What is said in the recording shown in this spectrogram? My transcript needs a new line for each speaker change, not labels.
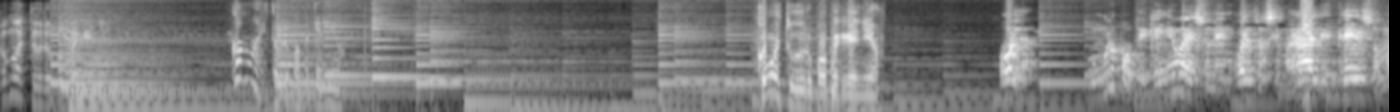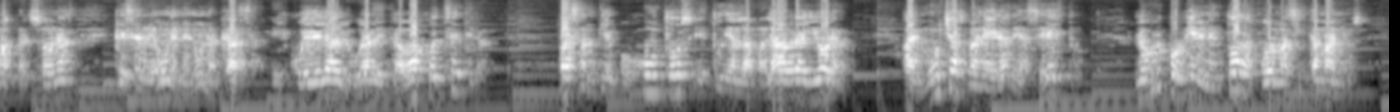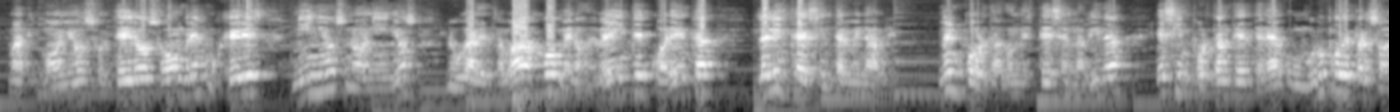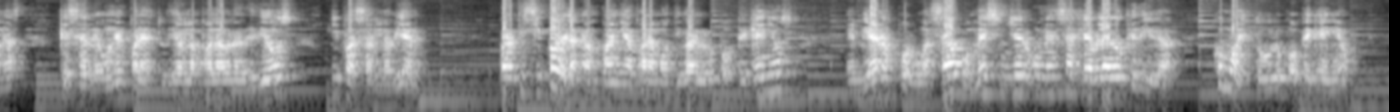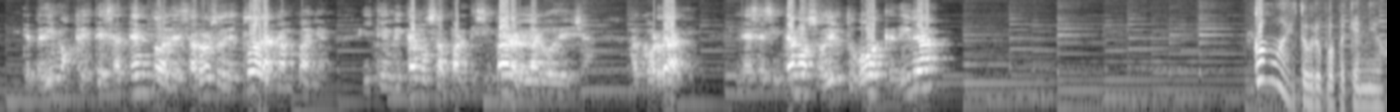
¿Cómo es tu grupo pequeño?
¿Cómo es tu grupo pequeño?
¿Cómo es tu grupo pequeño?
Hola, un grupo pequeño es un encuentro semanal de tres o más personas que se reúnen en una casa, escuela, lugar de trabajo, etc. Pasan tiempo juntos, estudian la palabra y oran. Hay muchas maneras de hacer esto. Los grupos vienen en todas formas y tamaños. Matrimonios, solteros, hombres, mujeres, niños, no niños, lugar de trabajo, menos de 20, 40. La lista es interminable. No importa dónde estés en la vida, es importante tener un grupo de personas que se reúnen para estudiar la palabra de Dios y pasarla bien. Participa de la campaña para motivar grupos pequeños. Envíanos por WhatsApp o Messenger un mensaje hablado que diga, ¿cómo es tu grupo pequeño? Te pedimos que estés atento al desarrollo de toda la campaña y te invitamos a participar a lo largo de ella. Acordate, necesitamos oír tu voz que diga
¿Cómo es tu grupo pequeño?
